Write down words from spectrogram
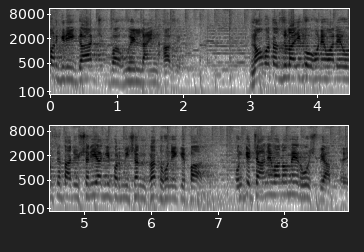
पर गिरी गाज व हुए लाइन हाजिर। नौ व जुलाई को होने वाले उर्स ताजु शरिया की परमिशन रद्द होने के बाद उनके चाहने वालों में रोष व्याप्त है,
